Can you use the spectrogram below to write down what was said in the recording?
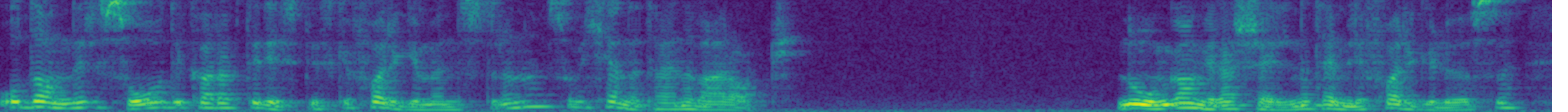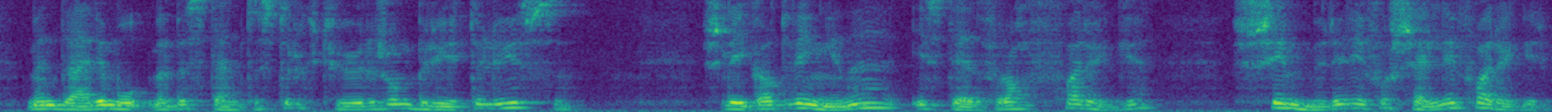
og danner så de karakteristiske fargemønstrene som kjennetegner hver art. Noen ganger er skjellene temmelig fargeløse, men derimot med bestemte strukturer som bryter lyset, slik at vingene i stedet for å ha farge skimrer i forskjellige farger,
